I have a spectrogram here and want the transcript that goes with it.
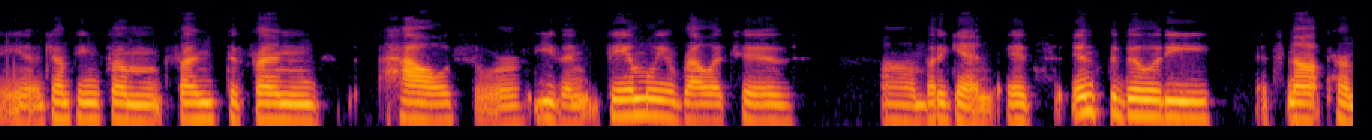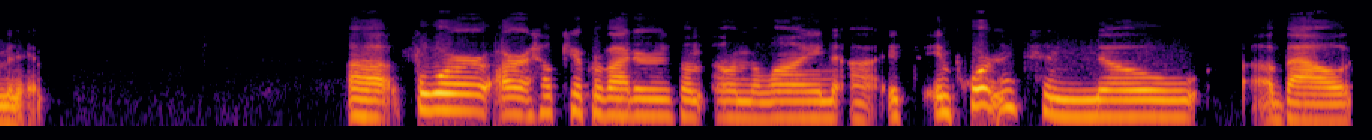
you know, jumping from friends to friends house or even family or relatives. Um, but again, it's instability. It's not permanent. Uh, for our healthcare providers on, on the line, uh, it's important to know about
